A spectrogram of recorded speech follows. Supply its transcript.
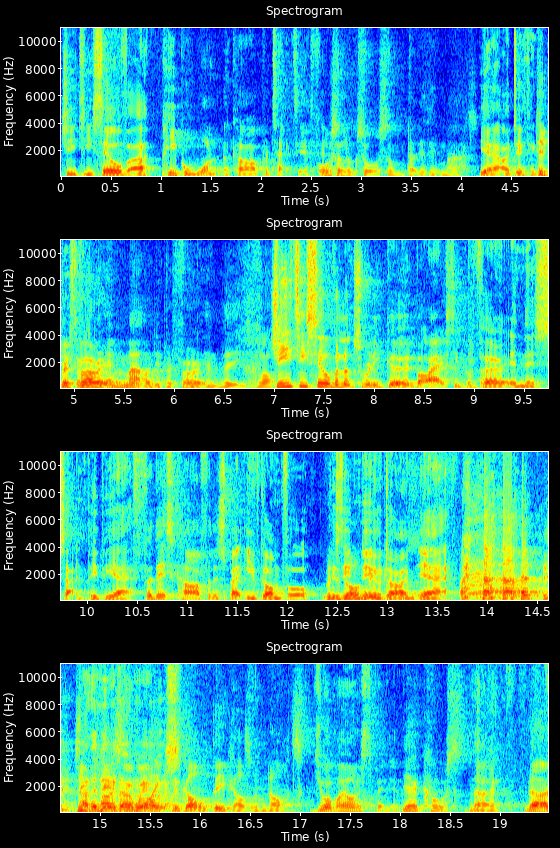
GT Silver. People want a car protected. Also looks awesome, don't you think, matte? Yeah, I do think. Do you prefer it in matte you prefer it in the gloss? GT Silver looks really good, but I actually prefer it in this satin PPF for this car for the spec you've gone for With because the gold neodyme. decals? Yeah. do you and the neodyme like wheels. the gold decals or not? Do you want my honest opinion? Yeah, of course. No, No,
